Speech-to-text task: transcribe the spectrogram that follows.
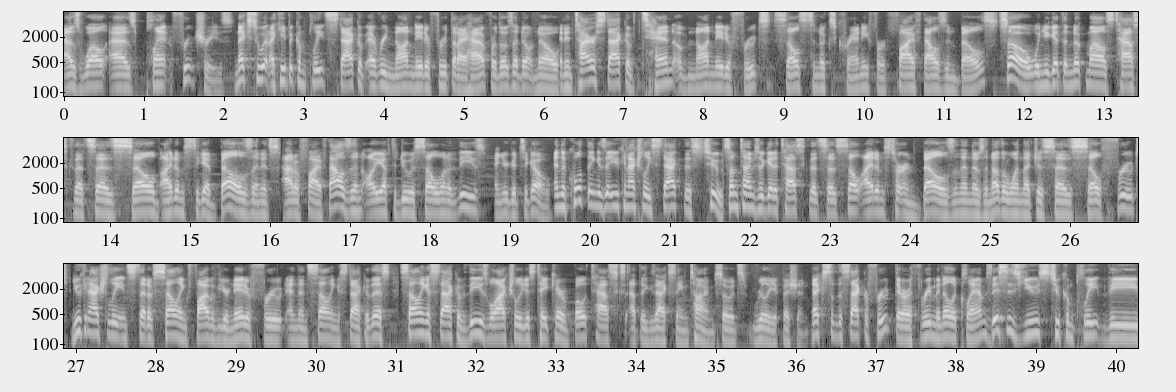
as well as plant fruit trees. Next to it, I keep a complete stack of every non-native fruit that I have. For those that don't know, an entire stack of 10 of non-native fruits sells to Nook's Cranny for 5,000 bells. So when you get the Nook Miles task that says sell items to get bells and it's out of 5,000, all you have to do is sell one of these and you're good to go. And the cool thing is that you can actually stack this too. Sometimes you'll get a task that says sell items to earn bells and then there's another one that just says sell fruit. You can actually actually, instead of selling five of your native fruit and then selling a stack of this, selling a stack of these will actually just take care of both tasks at the exact same time. So it's really efficient. Next to the stack of fruit, there are three manila clams. This is used to complete the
